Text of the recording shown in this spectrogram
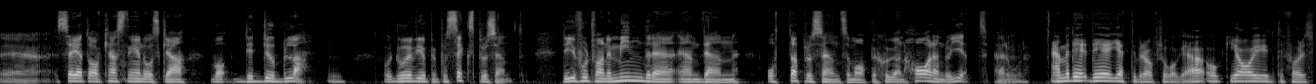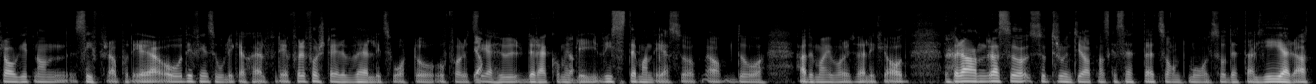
Eh, säg att avkastningen då ska vara det dubbla. Mm. Och då är vi uppe på 6 procent. Det är ju fortfarande mindre än den 8 procent som AP7 har ändå gett per Mm. år. Ja, men det, det är en jättebra fråga och jag har inte föreslagit någon siffra på det och det finns olika skäl för det. För det första är det väldigt svårt att, att förutse Ja. hur det där kommer Ja. bli. Visste man det så ja, då hade man ju varit väldigt glad. För det andra så, så tror inte jag att man ska sätta ett sådant mål så detaljerat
